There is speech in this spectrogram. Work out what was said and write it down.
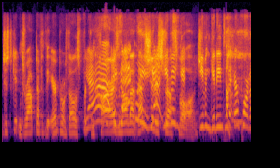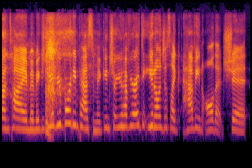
just getting dropped off at the airport with all those freaking Yeah, cars and all that. That exactly. shit is Yeah, even get- stressful. Even, getting to the airport on time and making sure you have your boarding pass and making sure you have your ID, you know, and just like having all that shit.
